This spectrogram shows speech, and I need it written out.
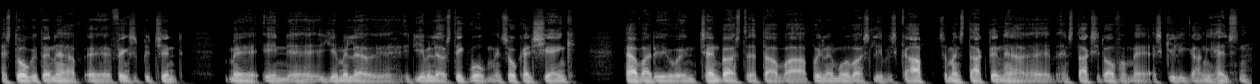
have stukket den her øh, fængselsbetjent med en, øh, hjemmelavet, et hjemmelavet stikvåben, en såkaldt shank. Her var det jo en tandbørste, der var på en eller anden måde var slippet skarp, så man stak, den her, øh, han stak sit offer med forskellige gange i halsen.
